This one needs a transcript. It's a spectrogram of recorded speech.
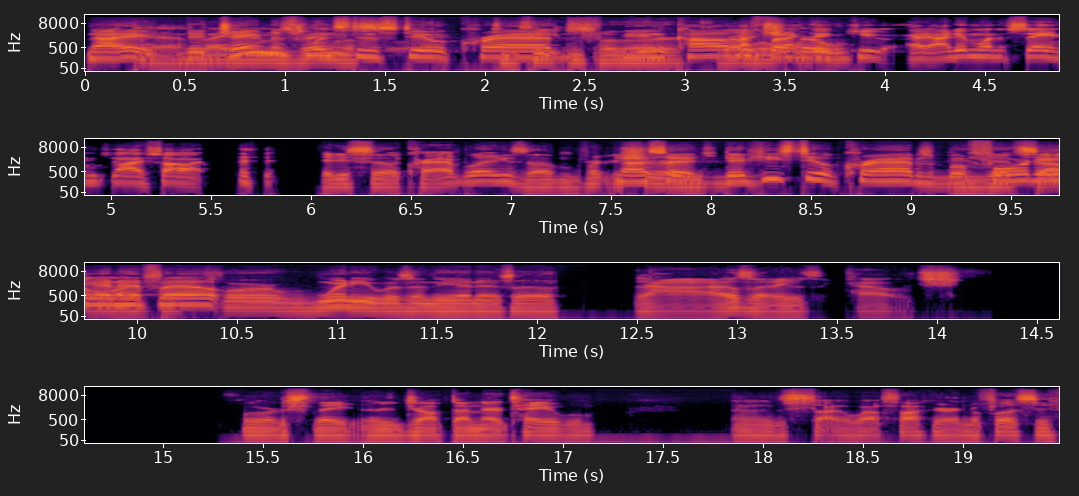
Now, hey, Yeah, did they- Jameis Winston steal crabs in the I college? number tried one. to or- think too. I, I didn't want to say it until I saw it. Did he steal crab legs? I'm pretty No, I sure. said, did he steal crabs before the something like. NFL or when he was in the NFL? Nah, that was when he was in college. Florida State. And he jumped on that table and was talking about fucker and the pussy.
